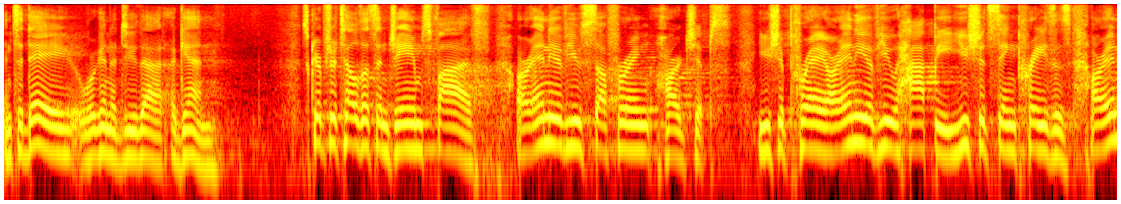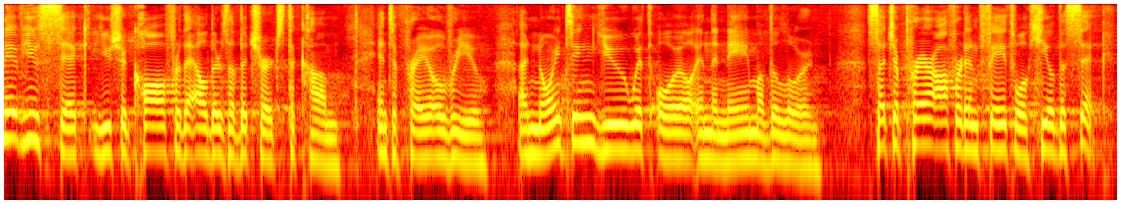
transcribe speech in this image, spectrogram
And today, we're going to do that again. Scripture tells us in James 5 Are any of you suffering hardships? You should pray. Are any of you happy? You should sing praises. Are any of you sick? You should call for the elders of the church to come and to pray over you, anointing you with oil in the name of the Lord. Such a prayer offered in faith will heal the sick,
